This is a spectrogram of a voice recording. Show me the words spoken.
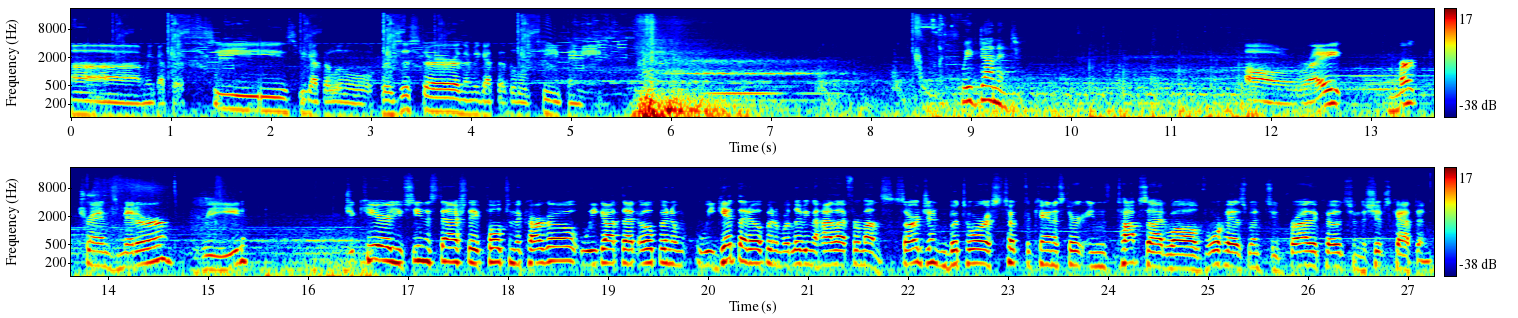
Um, we got the C's, we got the little resistor, and then we got that little T thingy. We've done it. Alright. Merc transmitter, read. Jakir, you've seen the stash they pulled from the cargo. We got that open, and we get that open, and we're living the high life for months. Sergeant Batoris took the canister in topside while Voorhees went to pry the codes from the ship's captain.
